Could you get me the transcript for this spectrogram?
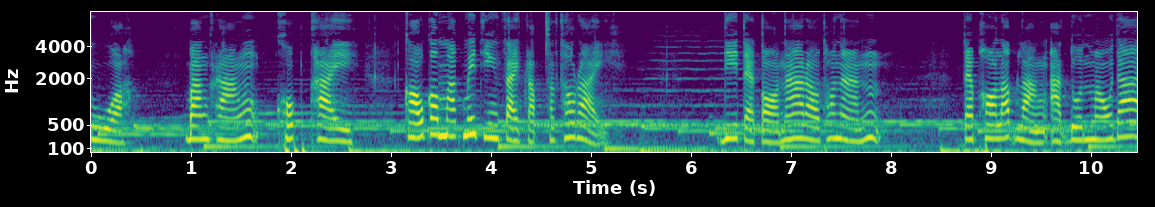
ตัว บางครั้งคบใคร เขาก็มักไม่จริงใจกลับสักเท่าไหร่ ดีแต่ต่อหน้าเราเท่านั้น แต่พอรับหลังอาจโดนเมาส์ได้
